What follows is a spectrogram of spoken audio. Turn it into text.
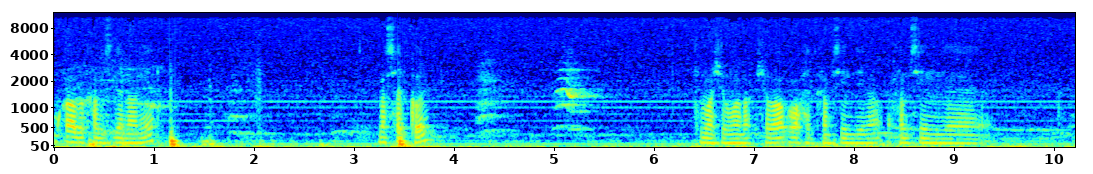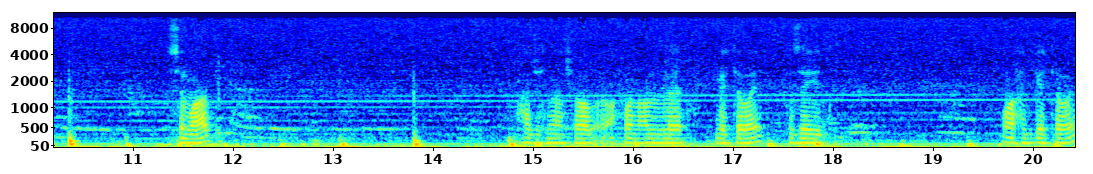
مقابل خمس دنانير. مسح الكل. مثل شباب واحد خمسين دينار خمسين آه، سماد حاجتنا شباب عفوا على الجيت اواي زيد واحد جيت اواي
